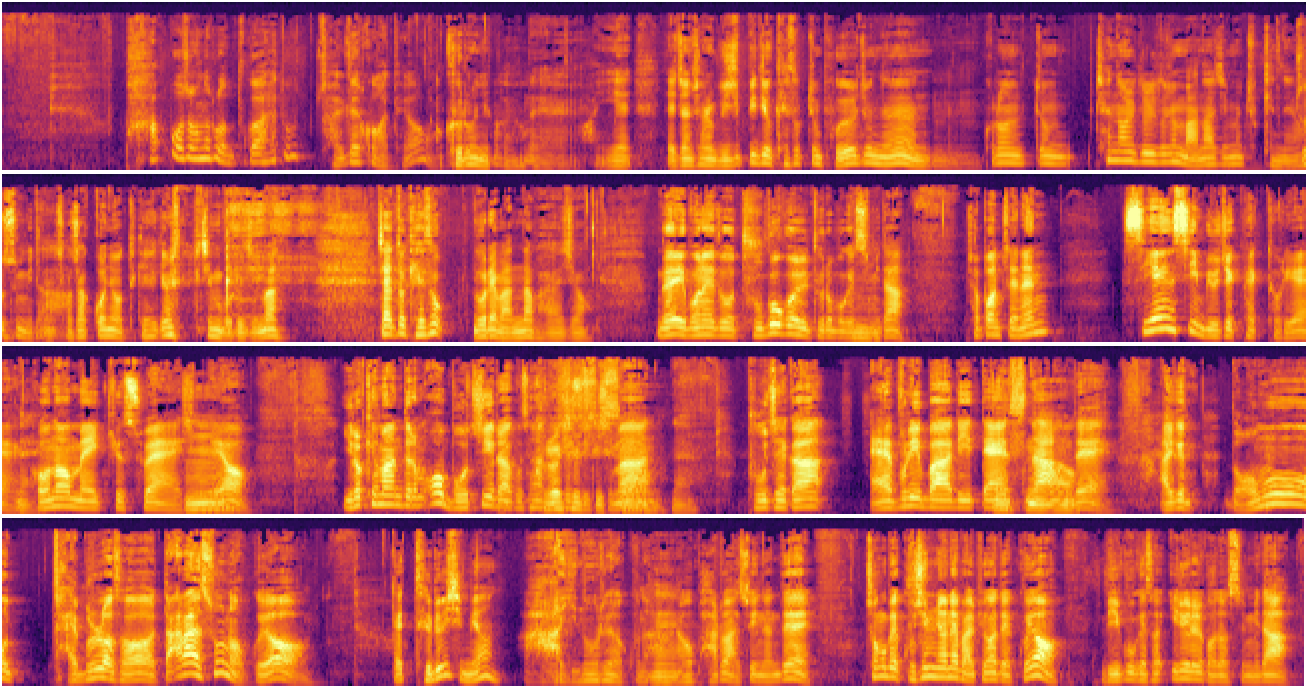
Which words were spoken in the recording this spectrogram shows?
팝 버전으로 누가 해도 잘 될 것 같아요. 그러니까요. 네. 아, 이게 예전처럼 뮤직비디오 계속 좀 보여주는 음. 그런 좀 채널들도 좀 많아지면 좋겠네요. 좋습니다. 네, 저작권이 어떻게 해결될지 모르지만 자 또 계속 노래 만나봐야죠. 네, 이번에도 두 곡을 들어보겠습니다. 첫 번째는 C&C 뮤직 팩토리의 네. Gonna Make You Sweat인데요. 이렇게만 들으면 어 뭐지라고 생각하실 수 수 있지만 네. 부제가 Everybody Dance Dance Now. Now인데 아 이게 너무 잘 불러서 따라할 수는 없고요. 네, 들으시면 아, 이 노래였구나. 네. 라고 바로 알 수 있는데 1990년에 발표가 됐고요. 미국에서 1위를 거뒀습니다.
